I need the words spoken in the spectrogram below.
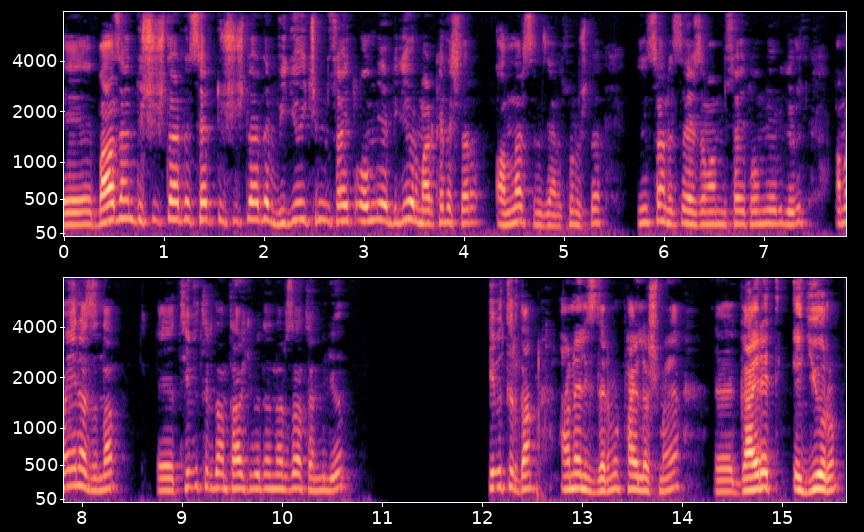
Ee, bazen düşüşlerde, sert düşüşlerde video için müsait olmayabiliyorum arkadaşlar. Anlarsınız yani sonuçta insanız her zaman müsait olmayabiliyoruz. Ama en azından e, Twitter'dan takip edenler zaten biliyor. Twitter'dan analizlerimi paylaşmaya e, gayret ediyorum.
